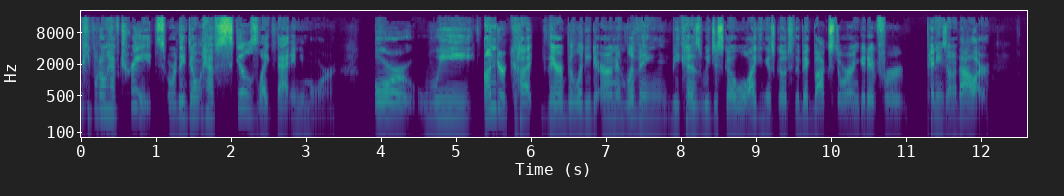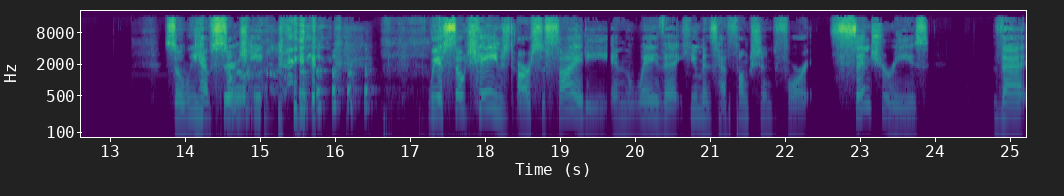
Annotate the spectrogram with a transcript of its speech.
people don't have trades or they don't have skills like that anymore or we undercut their ability to earn a living because we just go well i can just go to the big box store and get it for pennies on a dollar so we have so changed we have so changed our society in the way that humans have functioned for centuries that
